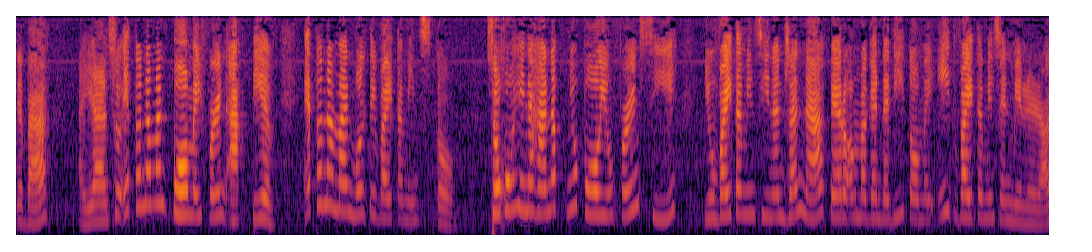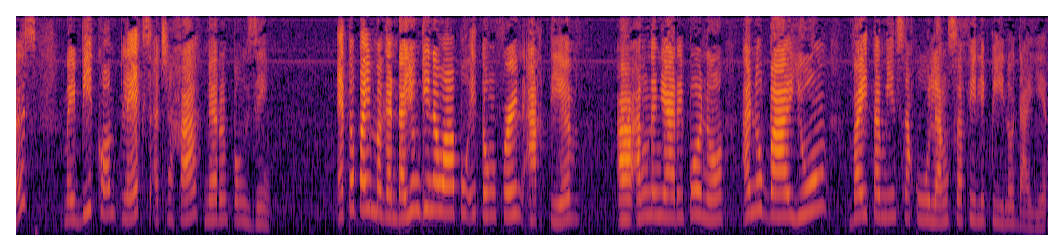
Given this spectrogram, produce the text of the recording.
'Di ba? Ayan. So ito naman po may Fern Active. Ito naman multivitamins to. So kung hinahanap nyo po yung Fern C, yung vitamin C nandyan na, pero ang maganda dito, may 8 vitamins and minerals, may B-complex, at saka meron pong zinc. Ito pa yung maganda, yung ginawa po itong Fern Active, ah, ang nangyari po, no, ano ba yung vitamins na kulang sa Filipino diet?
